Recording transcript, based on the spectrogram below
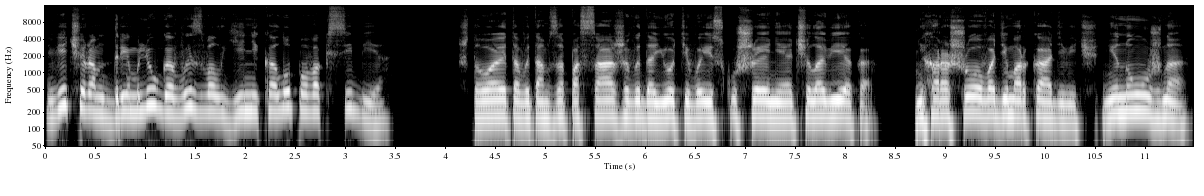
Вечером дремлюга вызвал Ениколопова к себе. «Что это вы там за пассажи выдаете во искушение человека? Нехорошо, Вадим Аркадьевич, не нужно.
